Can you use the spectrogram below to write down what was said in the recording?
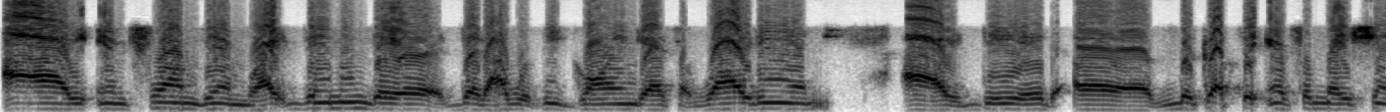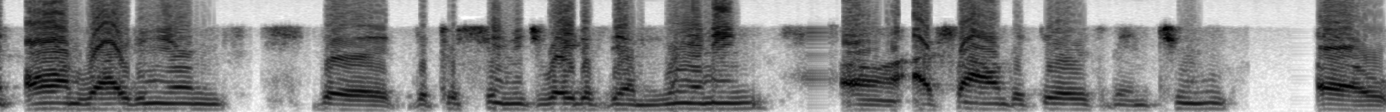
I informed them right then and there that I would be going as a write-in. I did uh, look up the information on write-ins, the the percentage rate of them winning. Uh, I found that there has been two uh,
